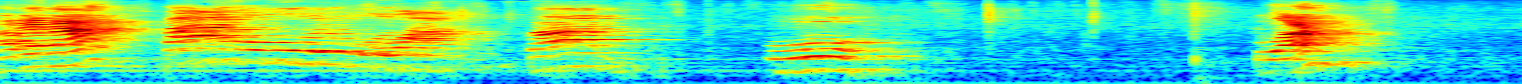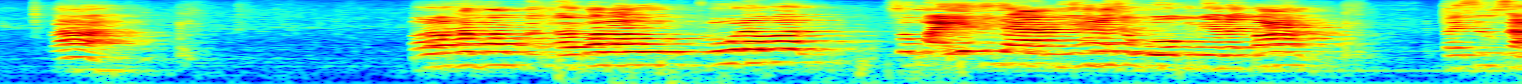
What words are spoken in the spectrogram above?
อะไรนะ บ้านอูหลวงบ้านปูหลวงอ่าพอเราทำความเอ่อพอเรารู้แล้วว่า สมัยอยุธยามีให้ราชวงศ์มีอะไรบ้าง ไปศึกษา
